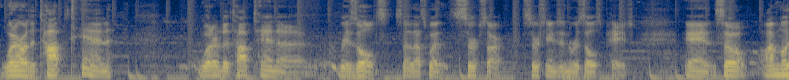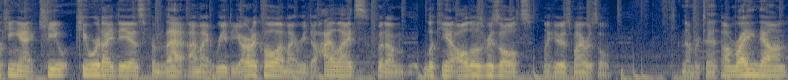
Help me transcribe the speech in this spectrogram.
What are the top 10? What are the top 10 uh, results? So that's what SERPs are, search engine results page. And so I'm looking at key, keyword ideas from that. I might read the article, I might read the highlights, but I'm looking at all those results. Well, here's my result, number 10. I'm writing down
